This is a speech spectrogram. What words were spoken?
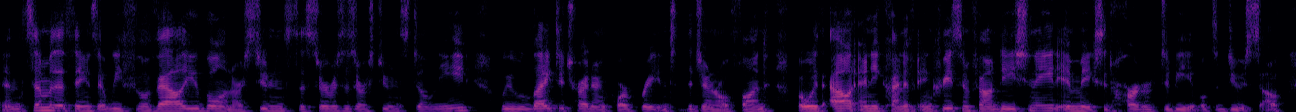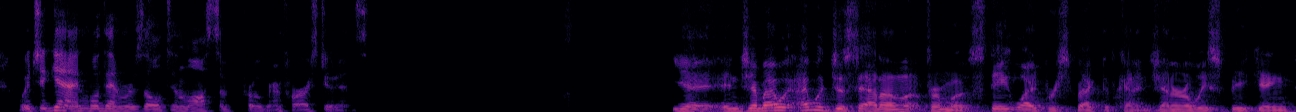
and some of the things that we feel valuable and our students, the services our students still need, we would like to try to incorporate into the general fund. But without any kind of increase in foundation aid, it makes it harder to be able to do so, which again will then result in loss of program for our students. Yeah, and Jim, I, w- I would just add on from a statewide perspective, kind of generally speaking,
